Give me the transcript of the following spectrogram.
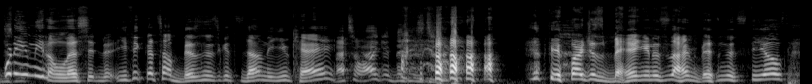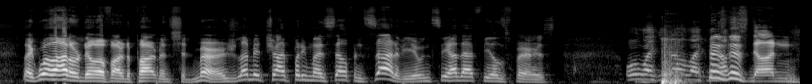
What do you mean illicit? You think that's how business gets done in the UK? That's how I get business done. People are just banging to sign business deals. Like, well, I don't know if our departments should merge. Let me try putting myself inside of you and see how that feels first. well, like you know, like you're not, Business done.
